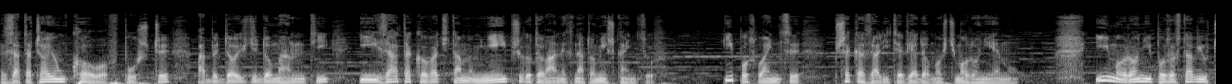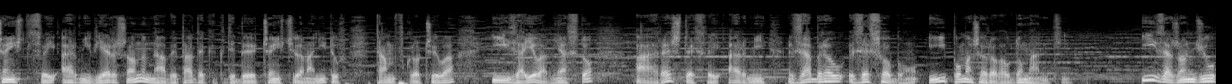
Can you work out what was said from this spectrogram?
zataczają koło w puszczy, aby dojść do Manti i zaatakować tam mniej przygotowanych na to mieszkańców. I posłańcy przekazali tę wiadomość Moroniemu. I Moroni pozostawił część swej armii Wierszon na wypadek, gdyby część Lamanitów tam wkroczyła i zajęła miasto, a resztę swej armii zabrał ze sobą i pomaszerował do Manti. I zarządził,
